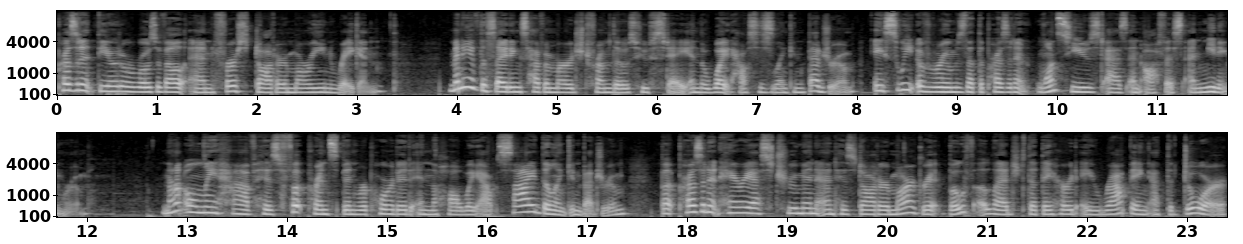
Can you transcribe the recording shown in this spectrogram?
President Theodore Roosevelt, and First Daughter Maureen Reagan. Many of the sightings have emerged from those who stay in the White House's Lincoln bedroom, a suite of rooms that the president once used as an office and meeting room. Not only have his footprints been reported in the hallway outside the Lincoln bedroom, but President Harry S. Truman and his daughter Margaret both alleged that they heard a rapping at the door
